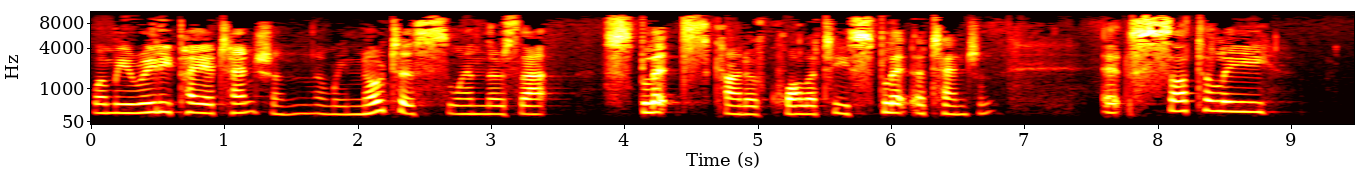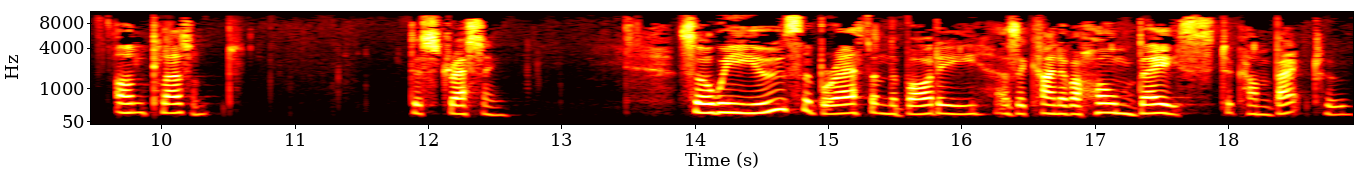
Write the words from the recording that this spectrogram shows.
when we really pay attention and we notice when there's that split kind of quality, split attention, it's subtly unpleasant, distressing. So we use the breath and the body as a kind of a home base to come back to.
